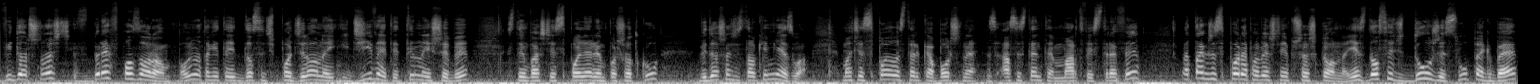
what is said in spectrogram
Widoczność, wbrew pozorom, pomimo takiej tej dosyć podzielonej i dziwnej tej tylnej szyby, z tym właśnie spoilerem po środku, widoczność jest całkiem niezła. Macie spore lusterka boczne z asystentem martwej strefy, a także spore powierzchnie przeszklone. Jest dosyć duży słupek B,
